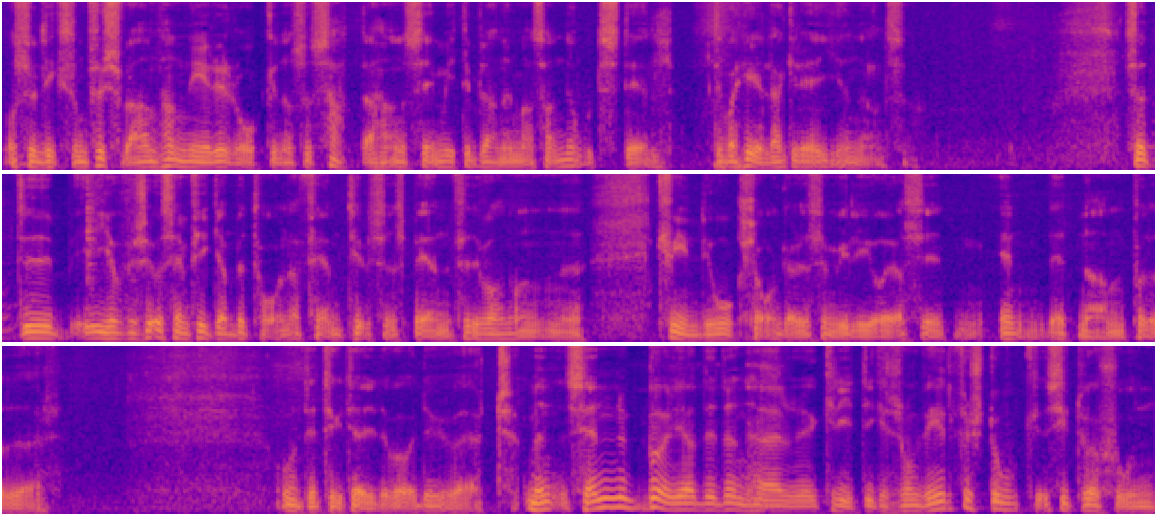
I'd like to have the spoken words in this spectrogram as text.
och så liksom försvann han ner i rocken och så satte han sig mitt ibland en massa notställ. Det var hela grejen alltså. Så att, eh, i och för sig, och sen fick jag betala 5 000 spänn för det var någon eh, kvinnlig åklagare som ville göra sig en, ett namn på det där. Och det tyckte jag det var det var värt. Men sen började den här kritiker som väl förstod situationen,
